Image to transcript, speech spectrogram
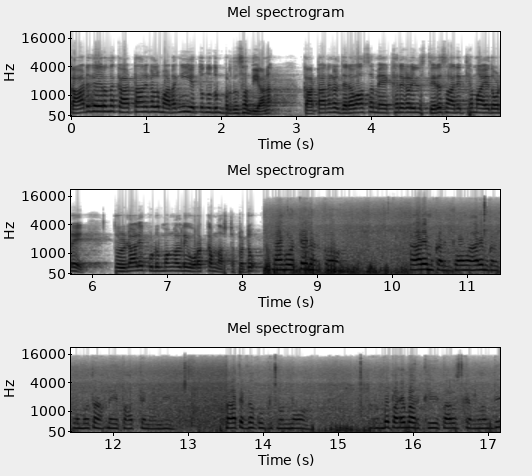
കാട് കയറുന്ന കാട്ടാനകൾ മടങ്ങിയെത്തുന്നതും പ്രതിസന്ധിയാണ് കാട്ടാനകൾ ജനവാസ മേഖലകളിൽ സ്ഥിര സാന്നിധ്യമായതോടെ തൊഴിലാളി കുടുംബങ്ങളുടെ ഉറക്കം നഷ്ടപ്പെട്ടു நாங்கள் ஒத்தையில் இருக்கோம் ஆறே முக்காலுக்கு போவோம் ஆறே முக்காலுக்கு போகும்போது தான் ஆனையை பார்த்தேன் நான் பார்த்துட்டு தான் கூப்பிட்டு சொன்னோம் ரொம்ப பயமாக இருக்குது ஃபாரஸ்ட்காரங்க வந்து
